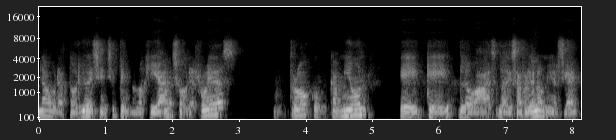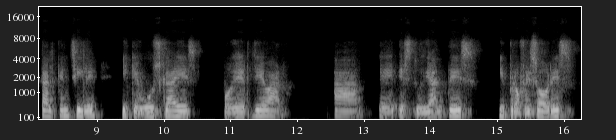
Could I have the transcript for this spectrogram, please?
laboratorio de ciencia y tecnología sobre ruedas, un truck, un camión, que lo, lo desarrolla la Universidad de Talca en Chile y que busca es poder llevar a eh, estudiantes y profesores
